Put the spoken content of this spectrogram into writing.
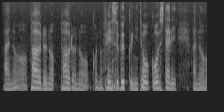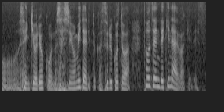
パウロの,パウロの,このフェイスブックに投稿したり、あの選挙旅行の写真を見たりとかすることは当然できないわけです。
